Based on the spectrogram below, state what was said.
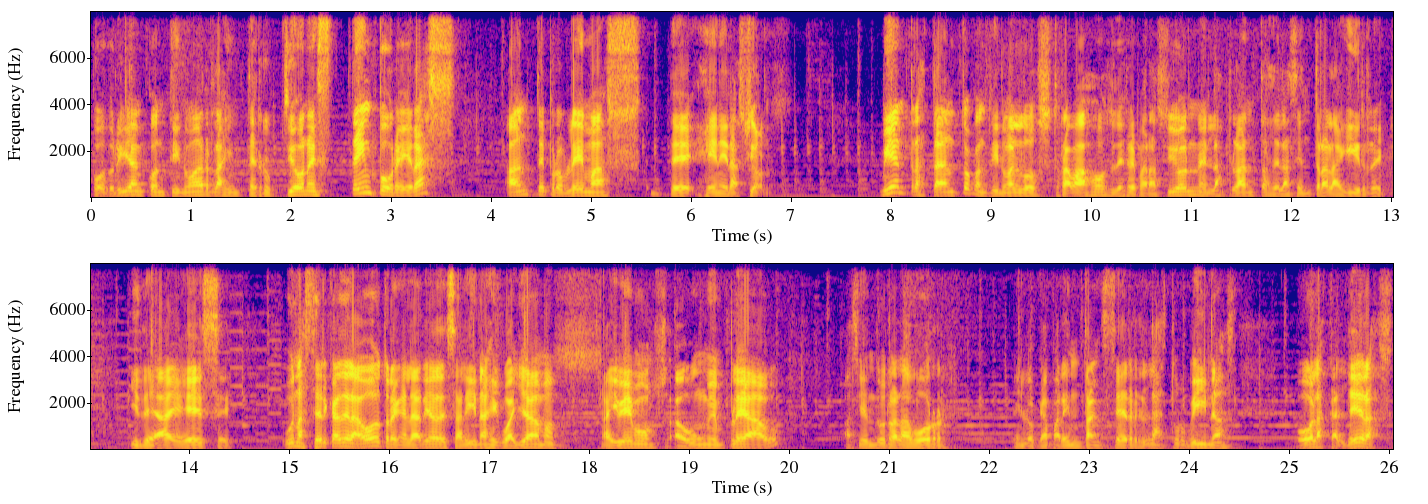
podrían continuar las interrupciones temporeras ante problemas de generación. Mientras tanto, continúan los trabajos de reparación en las plantas de la Central Aguirre y de AES, una cerca de la otra en el área de Salinas y Guayama. Ahí vemos a un empleado haciendo una labor en lo que aparentan ser las turbinas o las calderas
